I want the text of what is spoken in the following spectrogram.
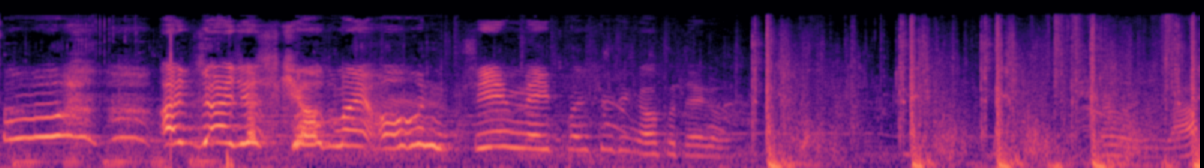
ah, I, I just killed my own teammates by shooting a potato. Where was that?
